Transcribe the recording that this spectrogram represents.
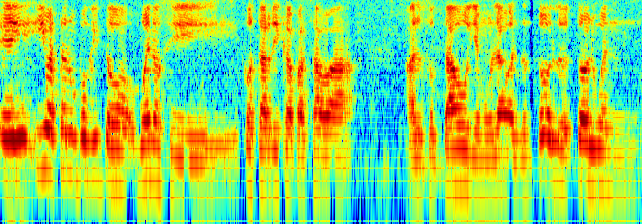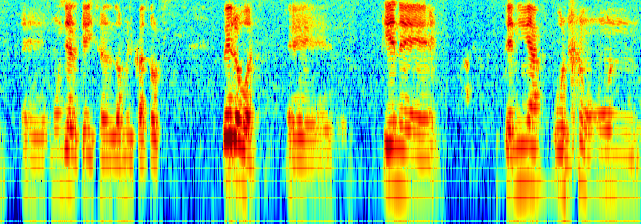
eh, iba a estar un poquito bueno si Costa Rica pasaba a los octavos y emulaba todo, todo el buen eh, mundial que hizo en el 2014. Pero bueno, eh, tiene, tenía un,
